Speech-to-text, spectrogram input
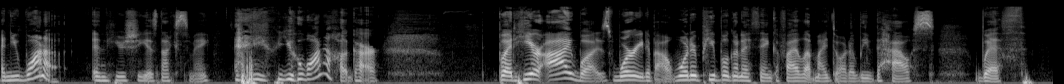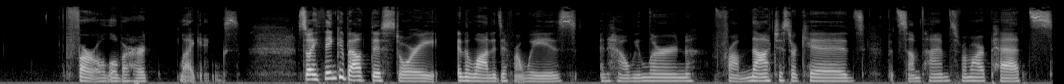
and you want to, and here she is next to me, and you, you want to hug her. But here I was worried about what are people going to think if I let my daughter leave the house with fur all over her leggings. So I think about this story in a lot of different ways and how we learn from not just our kids, but sometimes from our pets.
